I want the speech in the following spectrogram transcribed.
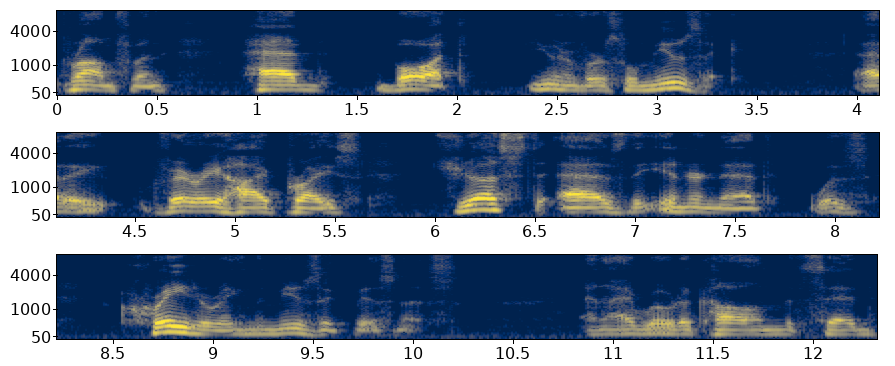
Bronfman had bought Universal Music at a very high price, just as the internet was cratering the music business. And I wrote a column that said,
